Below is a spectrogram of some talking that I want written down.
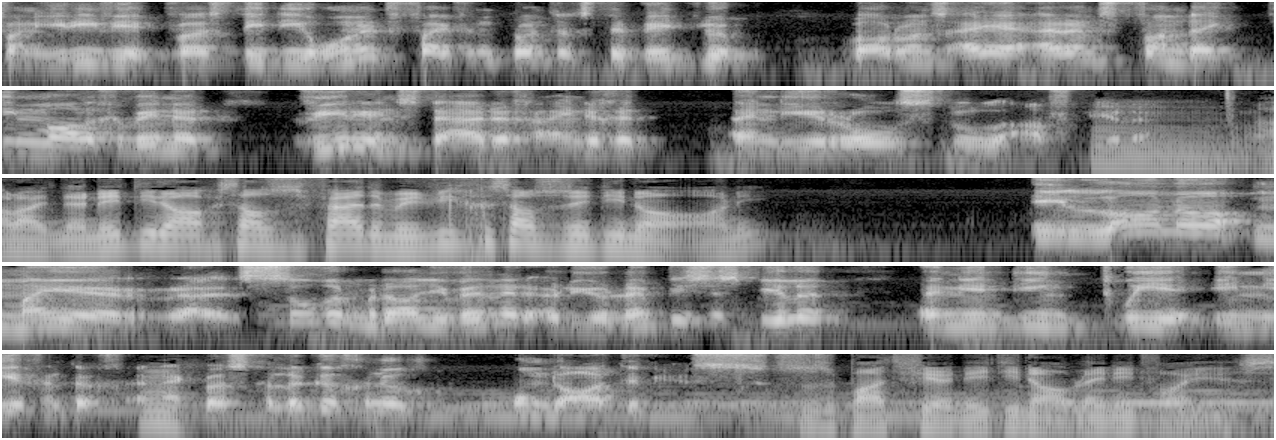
van hierdie week was dit die 125ste wedloop waar ons eie Ernst van Dijk 10-malige wenner weer eens derde geëindig het in die rolstoel afdeling. Hmm, alraai, nou net hierna gesels ons verder met wie gesels ons net hierna Annie? Ilana Meyer, eh, silwermedalje wenner uit die Olimpiese spele in 1992 en ek was gelukkig genoeg om daar te wees. Soos 'n pad vir jou net hierna, bly net waar jy is.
